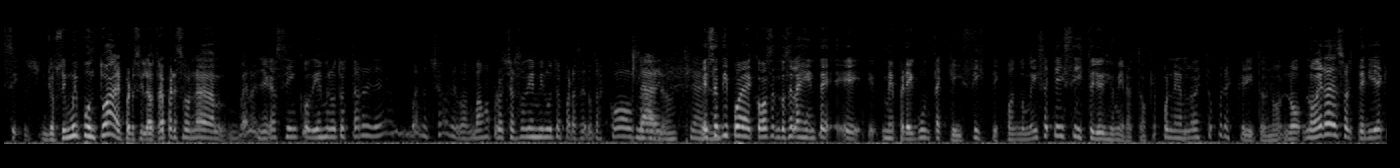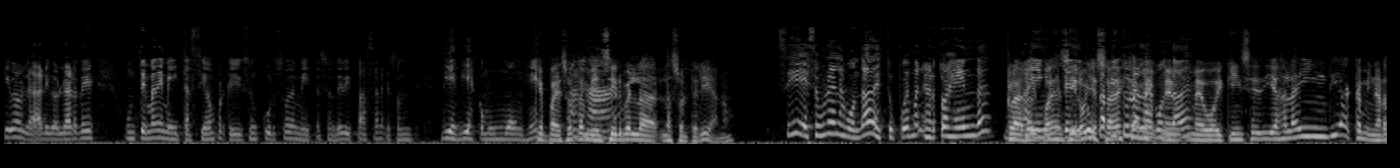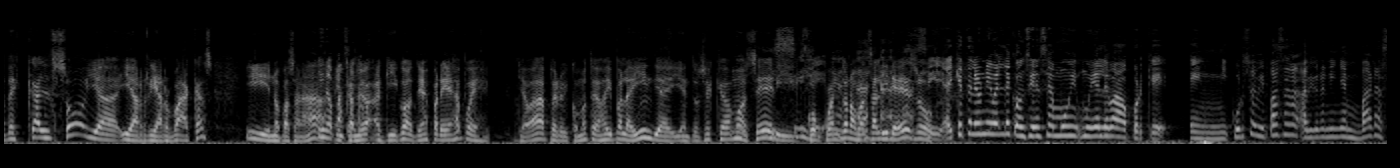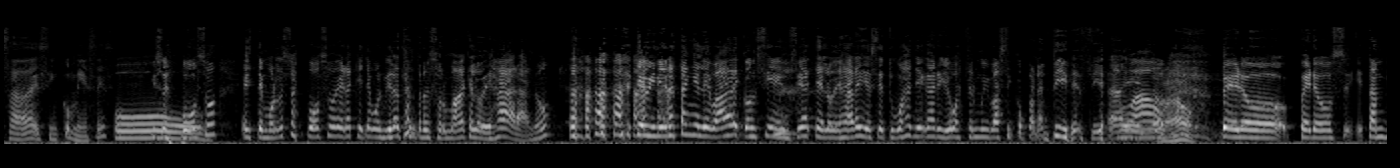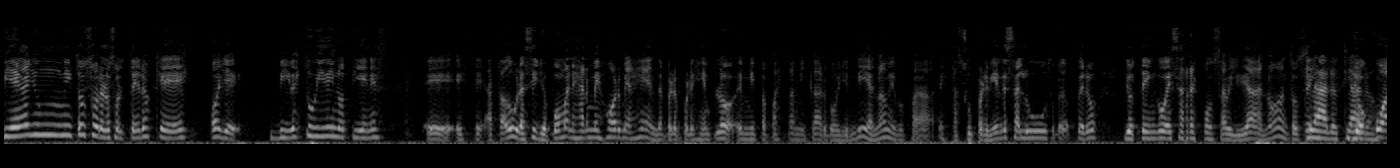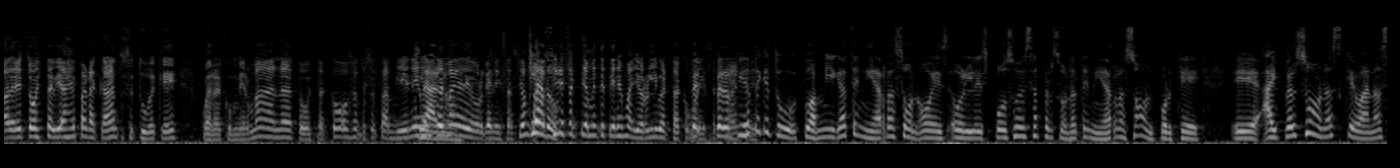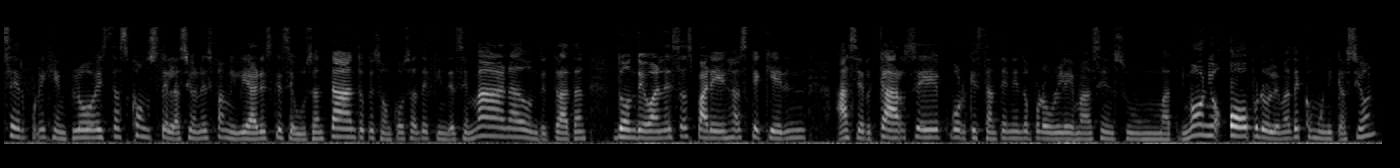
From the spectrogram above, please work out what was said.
si- yo soy muy puntual, pero si la otra persona, bueno, llega 5 o 10 minutos tarde, ya, bueno, chévere, va- vamos a aprovechar esos 10 minutos para hacer otras cosas. Claro, claro. Ese tipo de cosas. Entonces la gente eh, me pregunta, ¿qué hiciste? Cuando me dice, ¿qué hiciste? Yo dije, mira, tengo que ponerlo esto por escrito. No, no, no era de soltería que iba a hablar, iba a hablar de un tema de meditación, porque yo hice un curso de meditación de Vipassana, que son 10 días como un monje. Que para eso Ajá. también sirve la, la soltería, ¿no? Sí, esa es una de las bondades. Tú puedes manejar tu agenda. Claro, y puedes decir, oye, ¿sabes que me, me- me voy 15 días a la India a caminar descalzo y a, y a arriar vacas y no pasa nada? En cambio, nada. aquí cuando tienes pareja, pues ya va, pero ¿y cómo te vas a ir para la India? ¿Y entonces qué vamos a hacer? ¿Y Sí. cu- cuánto nos va a salir eso? Sí, hay que tener un nivel de conciencia muy muy elevado porque en mi curso de Vipassana había una niña embarazada de cinco meses Oh. y su esposo, el temor de su esposo era que ella volviera tan transformada que lo dejara, ¿no? que viniera tan elevada de conciencia que lo dejara y decía, tú vas a llegar y yo voy a estar muy básico para ti, decía él, ¿no? Wow. Wow. Pero, pero sí, también hay un mito sobre los solteros que es, oye, vives tu vida y no tienes eh, este, ataduras. Sí, yo puedo manejar mejor mi agenda, pero por ejemplo, eh, mi papá está a mi cargo hoy en día, ¿no? Mi papá está súper bien de salud, pero, pero yo tengo esa responsabilidad, ¿no? Entonces, Claro, claro. yo cuadré todo este viaje para acá, entonces tuve que cuadrar con mi hermana, toda esta cosa, entonces también es Claro. un tema de organización, Claro. pero sí efectivamente tienes mayor libertad, como Pero, dice pero fíjate que tu, tu amiga tenía razón, o, es, o el esposo de esa persona tenía razón, porque eh, hay personas que van a hacer, por ejemplo, estas constelaciones familiares que se usan tanto, que son cosas de fin de semana, donde tratan, donde van esas parejas que quieren acercarse porque están teniendo problemas en su matrimonio o problemas de comunicación.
